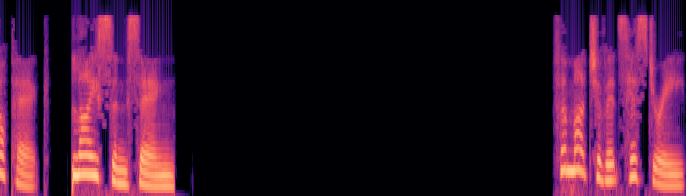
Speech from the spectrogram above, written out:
Topic: Licensing. For much of its history,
